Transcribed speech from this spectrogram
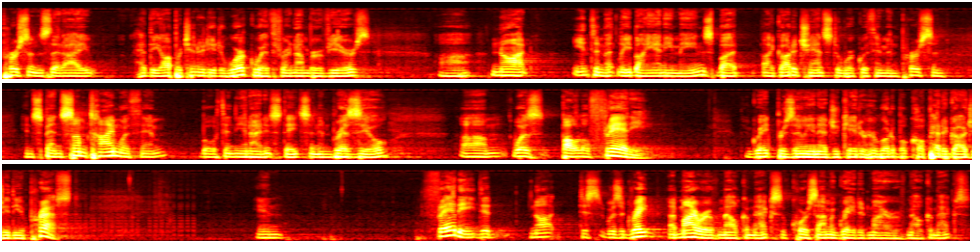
persons that I had the opportunity to work with for a number of years. Uh, not intimately by any means, but I got a chance to work with him in person and spend some time with him, both in the United States and in Brazil, um, was Paulo Freire, a great Brazilian educator who wrote a book called Pedagogy of the Oppressed. And Freire did not, was a great admirer of Malcolm X. Of course, I'm a great admirer of Malcolm X.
